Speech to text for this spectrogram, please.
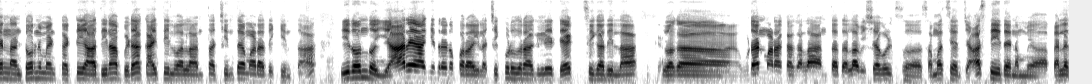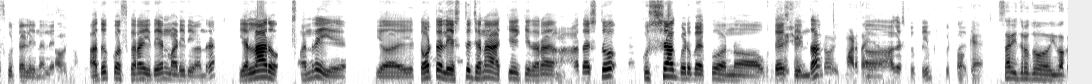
ಏನ್ ನಾನು ಟೂರ್ನಿಮೆಂಟ್ ಕಟ್ಟಿ ಆ ದಿನ ಬಿಡಕ್ ಆಯ್ತಿಲ್ವಲ್ಲ ಅಂತ ಚಿಂತೆ ಮಾಡೋದಕ್ಕಿಂತ ಇದೊಂದು ಯಾರೇ ಆಗಿದ್ರೇನು ಪರವಾಗಿಲ್ಲ. ಚಿಕ್ಕ ಹುಡುಗರಾಗ್ಲಿ ಡೇಟ್ ಸಿಗೋದಿಲ್ಲ. ಇವಾಗ ಉಡಾನ್ ಮಾಡೋಕ್ಕಾಗಲ್ಲ ಅಂತದೆಲ್ಲ ವಿಷಯಗಳು ಸಮಸ್ಯೆ ಜಾಸ್ತಿ ಇದೆ ನಮ್ಮ ಪ್ಯಾಲೇಸ್ ಗುಟ್ಟಳ್ಳಿನಲ್ಲಿ. ಅದಕ್ಕೋಸ್ಕರ ಇದೇನ್ ಮಾಡಿದೀವಿ ಅಂದ್ರೆ ಎಲ್ಲಾರು ಅಂದ್ರೆ ಟೋಟಲ್ ಎಷ್ಟು ಜನ ಅಕ್ಕಿ ಇಕ್ಕಿದಾರ ಆದಷ್ಟು ಖುಷಿಯಾಗಿ ಬಿಡಬೇಕು ಅನ್ನೋ ಉದ್ದೇಶದಿಂದ ಇಟ್ಕೊಂಡು ಮಾಡ್ತಾ ಇದ್ದಾರೆ. ಆಗಸ್ಟ್ ಫಿಫ್ಟೀನ್ ಓಕೆ ಸರ್ ಇದ್ರದ್ದು ಇವಾಗ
